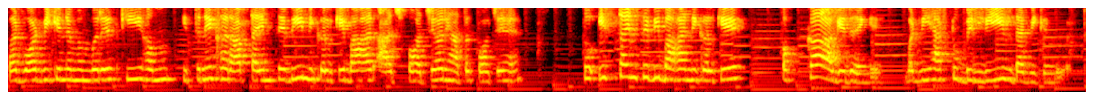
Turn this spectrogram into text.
but what we can remember is कि हम इतने खराब टाइम से भी निकल के बाहर आज पहुँचे और यहाँ तक पहुँचे हैं. तो इस टाइम से भी बाहर निकल के पक्का आगे जाएँगे but we have to believe that we can do it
